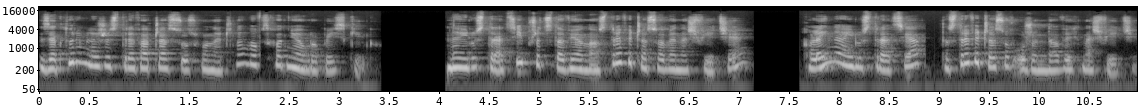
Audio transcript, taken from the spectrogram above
za którym leży strefa czasu słonecznego wschodnioeuropejskiego. Na ilustracji przedstawiono strefy czasowe na świecie. Kolejna ilustracja to strefy czasów urzędowych na świecie.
